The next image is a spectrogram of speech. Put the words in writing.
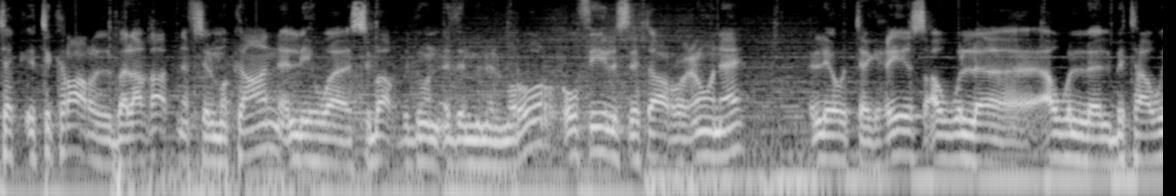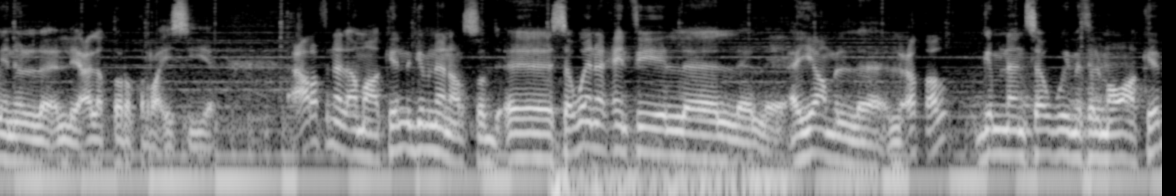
تك تكرار البلاغات نفس المكان اللي هو سباق بدون إذن من المرور وفي الاستهتار رعونه اللي هو التقحيص أو أو ال- البتاوين اللي على الطرق الرئيسية. عرفنا الأماكن قمنا نرصد أه، سوينا الحين في أيام ال- العطل قمنا نسوي مثل مواكب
